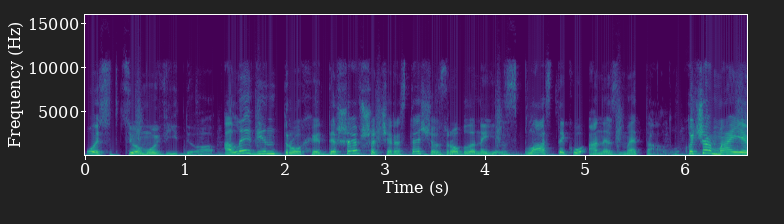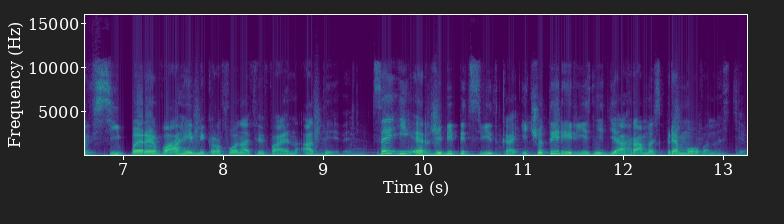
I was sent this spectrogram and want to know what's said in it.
ось в цьому відео. Але він трохи дешевше через те, що зроблений з пластику, а не з металу. Хоча має всі переваги мікрофона Fifine A9. Це і RGB підсвітка, і чотири різні діаграми спрямованості.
